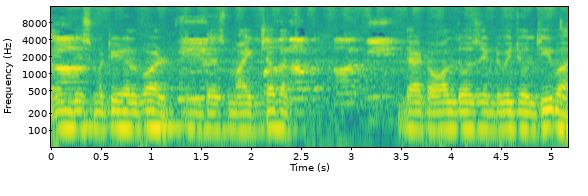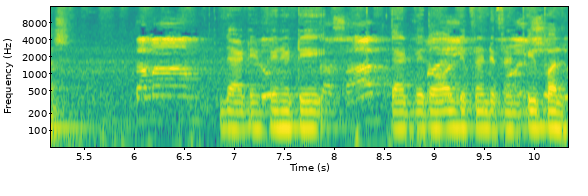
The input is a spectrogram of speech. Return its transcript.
in this material world, in this Mike jagat, that all those individual jivas, that infinity, that with all different different people,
